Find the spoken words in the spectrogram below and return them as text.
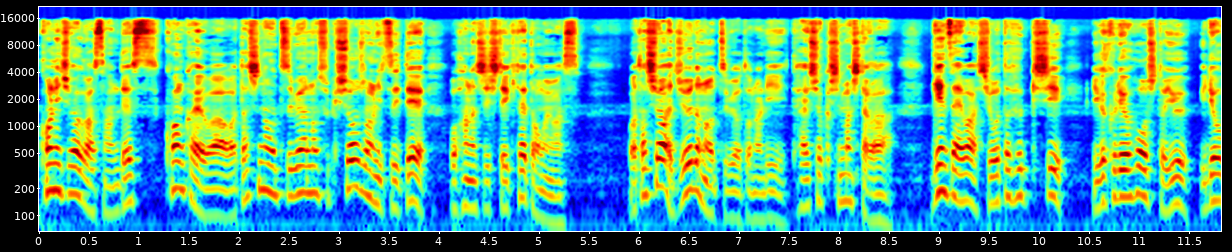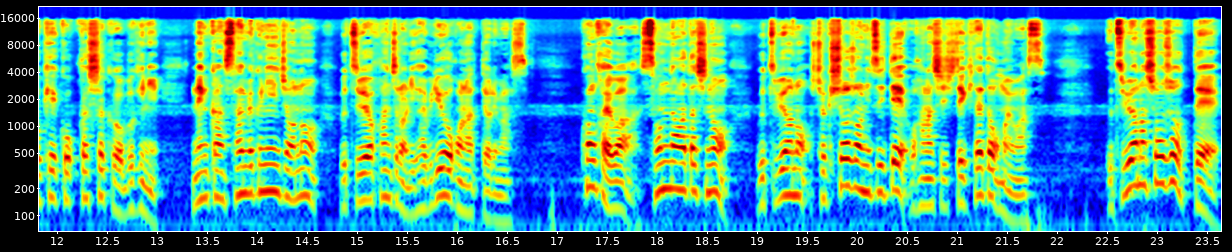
こんにちは、ガーさんです。今回は私のうつ病の初期症状についてお話ししていきたいと思います。私は重度のうつ病となり退職しましたが、現在は仕事復帰し、理学療法士という医療系国家資格を武器に、年間300人以上のうつ病患者のリハビリを行っております。今回はそんな私のうつ病の初期症状についてお話ししていきたいと思います。うつ病の症状って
